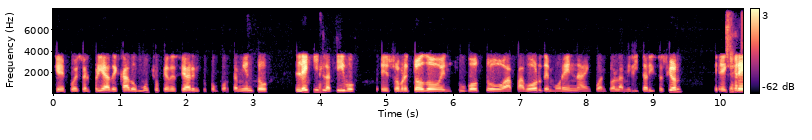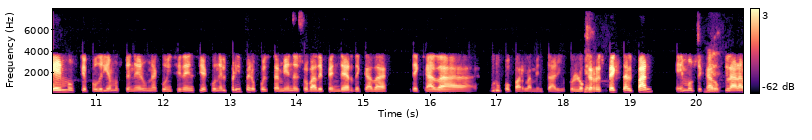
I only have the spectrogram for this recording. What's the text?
que pues el PRI ha dejado mucho que desear en su comportamiento legislativo, eh, sobre todo en su voto a favor de Morena en cuanto a la militarización. Eh, creemos que podríamos tener una coincidencia con el PRI, pero pues también eso va a depender de cada de cada grupo parlamentario. Con lo que respecta al PAN, hemos dejado clara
